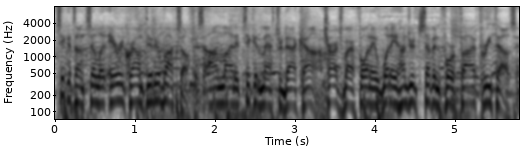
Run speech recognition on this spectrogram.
Tickets on sale at Arie Crown Theater box office, online at Ticketmaster.com. Charged by phone at 1 800 745 3000.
